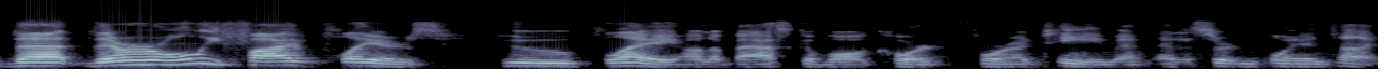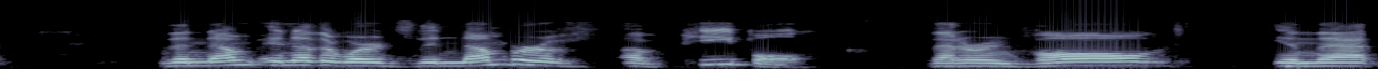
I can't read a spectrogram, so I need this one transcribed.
that there are only five players who play on a basketball court for a team at, at a certain point in time. The num, in other words, the number of, of people that are involved in that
